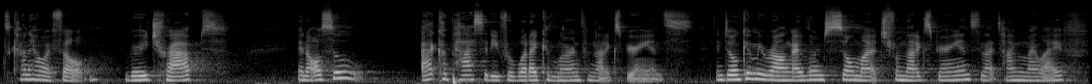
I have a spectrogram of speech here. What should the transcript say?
It's kind of how I felt. Very trapped and also at capacity for what I could learn from that experience. And don't get me wrong, I learned so much from that experience and that time in my life.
